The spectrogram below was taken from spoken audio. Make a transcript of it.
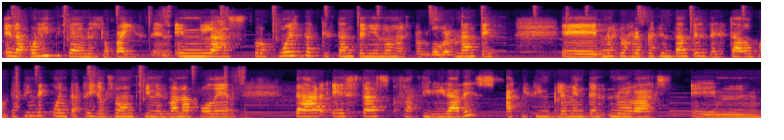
en la política de nuestro país, en, las propuestas que están teniendo nuestros gobernantes, eh, nuestros representantes de Estado, porque a fin de cuentas ellos son quienes van a poder dar estas facilidades a que se implementen nuevas, em,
